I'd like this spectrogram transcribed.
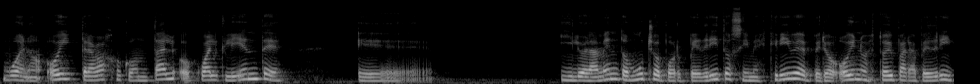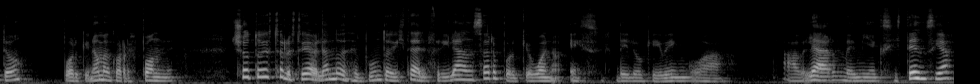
bueno, hoy trabajo con tal o cual cliente eh, y lo lamento mucho por Pedrito si me escribe, pero hoy no estoy para Pedrito porque no me corresponde. Yo todo esto lo estoy hablando desde el punto de vista del freelancer porque, bueno, es de lo que vengo a, hablar de mi existencia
